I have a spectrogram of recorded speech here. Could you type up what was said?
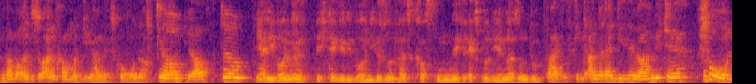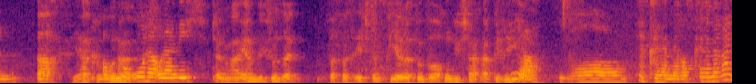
immer bei uns so ankommen und die haben jetzt Corona. Ja. und die auch. Ja. Ja, die wollen, ja- ich denke, die wollen die Gesundheitskosten nicht explodieren lassen und du. Ich weiß, es gibt andere in dieser Mythe schon. Ach, ja, Ob Corona. Corona oder nicht. Shanghai haben sie schon seit, was weiß ich, seit vier oder fünf Wochen die Stadt abgeriegelt. Ja. Oh. ja, keiner mehr raus, keiner mehr rein.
